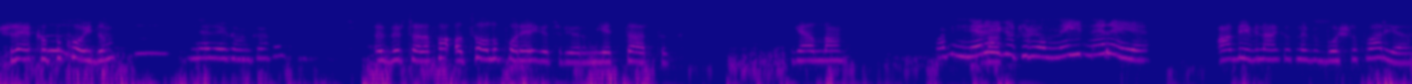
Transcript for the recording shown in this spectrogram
Şuraya kapı koydum. Nereye kanka? Öbür tarafa atı alıp oraya götürüyorum. Yetti artık. Gel lan. Abi nereye Bak. götürüyorsun? Neyi nereye? Abi evin arkasında bir boşluk var ya.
